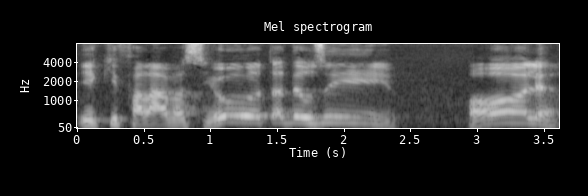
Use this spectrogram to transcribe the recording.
e que falava assim: Ô Tadeuzinho, olha,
